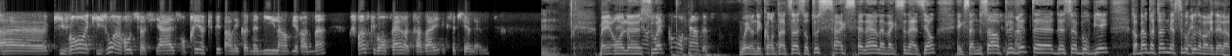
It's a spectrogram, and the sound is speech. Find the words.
euh, qui vont, qui jouent un rôle social, sont préoccupés par l'économie, l'environnement. Je pense qu'ils vont faire un travail exceptionnel. Mmh. Ben, on le souhaite. content de ça. Oui, on est content de ça, surtout si ça accélère la vaccination et que ça nous sort Absolument. plus vite euh, de ce bourbier. Robert Dutton, merci beaucoup oui. d'avoir été là.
